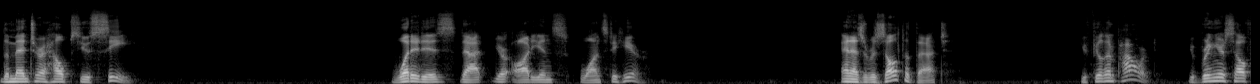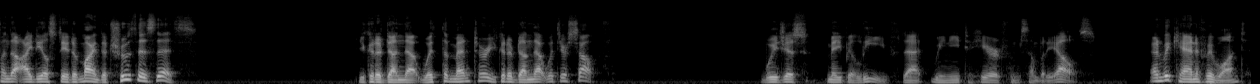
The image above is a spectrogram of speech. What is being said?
the mentor helps you see what it is that your audience wants to hear. And as a result of that, you feel empowered. You bring yourself in the ideal state of mind. The truth is this you could have done that with the mentor, you could have done that with yourself. We just may believe that we need to hear it from somebody else. And we can if we want.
